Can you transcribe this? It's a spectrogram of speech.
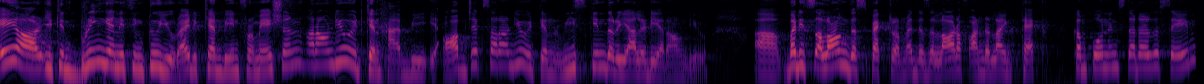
AR, you can bring anything to you, right? It can be information around you, it can have, be objects around you, it can reskin the reality around you. Uh, but it's along the spectrum, right? There's a lot of underlying tech components that are the same.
